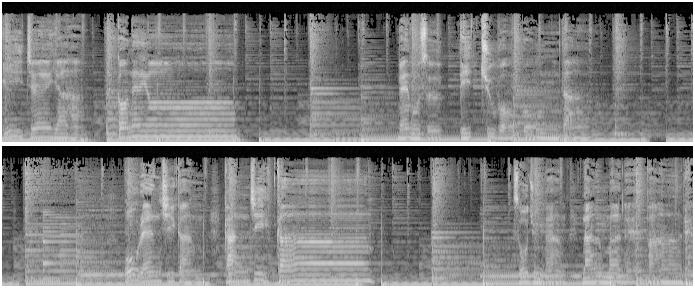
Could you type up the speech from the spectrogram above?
이제야 꺼내요. 내 모습 비추어 간 간직한 소중한 나만의 바램.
